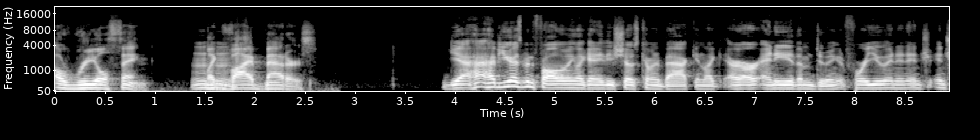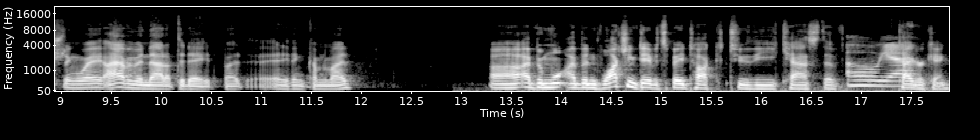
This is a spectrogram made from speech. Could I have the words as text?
a real thing. Like mm-hmm. vibe matters. Yeah, have you guys been following like any of these shows coming back, and like are, are any of them doing it for you in an in- interesting way? I haven't been that up to date, but anything come to mind? Uh, I've been wa- I've been watching David Spade talk to the cast of Oh yeah. Tiger King.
